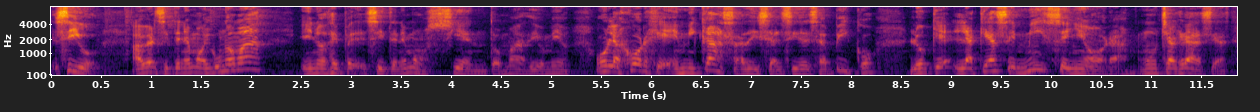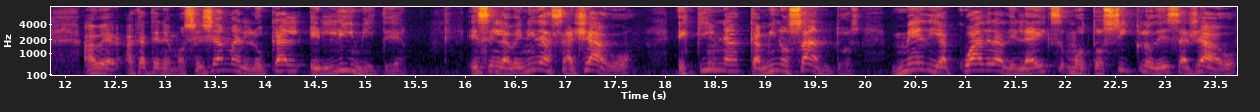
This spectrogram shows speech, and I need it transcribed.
Sigo, a ver si tenemos alguno más. Y nos si tenemos cientos más, Dios mío. Hola Jorge, en mi casa, dice Alcides Zapico, lo que, la que hace mi señora. Muchas gracias. A ver, acá tenemos, se llama el local El Límite. Es en la avenida Sayago, esquina Camino Santos, media cuadra de la ex motociclo de Sayago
